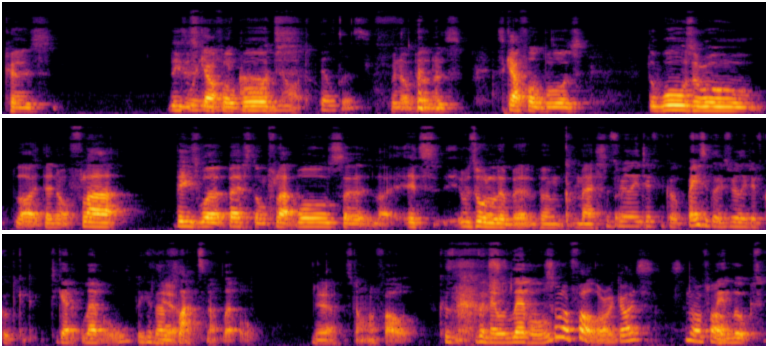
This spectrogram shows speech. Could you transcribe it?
because these are scaffold boards. We're not builders. We're not builders. scaffold boards. The walls are all like they're not flat. These work best on flat walls, so like it's it was all a little bit of a mess. It's really difficult. Basically, it's really difficult to get it level because our Yeah. flat's not level. yeah, It's not my fault. Because when they were level, it's not our fault, all right, guys. It's not our fault. they looked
